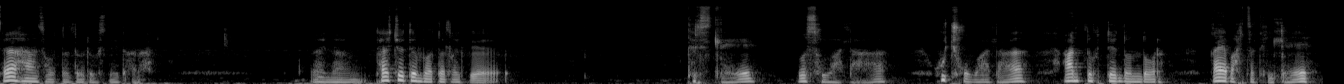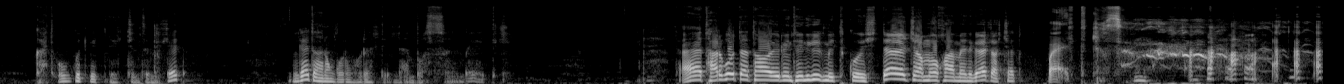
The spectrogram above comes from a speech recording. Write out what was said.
За хаан суудал өргөсний дараа энэ тайчуудын бодлогыг э, тэрслээ ус хуваалаа. Хүч хуваалаа. Анд нөхдөд дундуур гай барцад хийлээ. Гэт өвгөд бидний чинь зэмлээд ингээд 13 хүрээлт энэ ам болсон юм байдаг. Аа таргуудаа та хоёрын тэнгийг мэдэхгүй штэ жамуухаа мэн гэж очиод байлтчихсан.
